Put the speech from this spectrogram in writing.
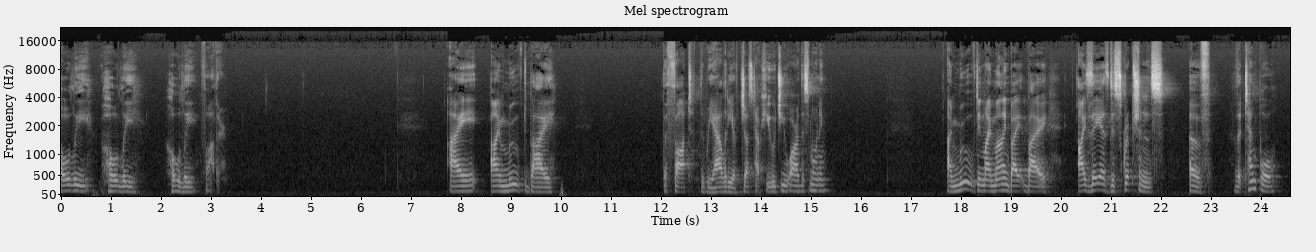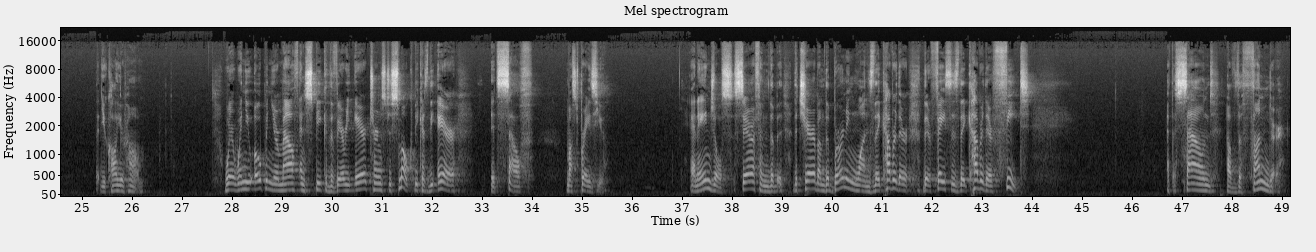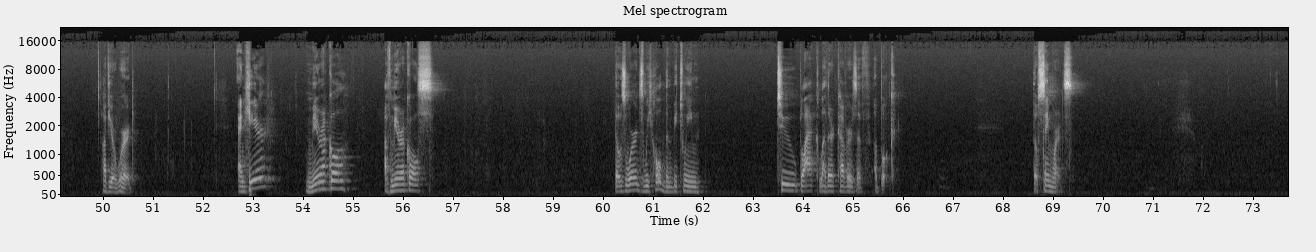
Holy, holy, holy Father. I, I'm moved by the thought, the reality of just how huge you are this morning. I'm moved in my mind by, by Isaiah's descriptions of the temple that you call your home, where when you open your mouth and speak, the very air turns to smoke because the air itself must praise you. And angels, seraphim, the, the cherubim, the burning ones, they cover their, their faces, they cover their feet at the sound of the thunder of your word. And here, miracle of miracles. Those words, we hold them between two black leather covers of a book. Those same words.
